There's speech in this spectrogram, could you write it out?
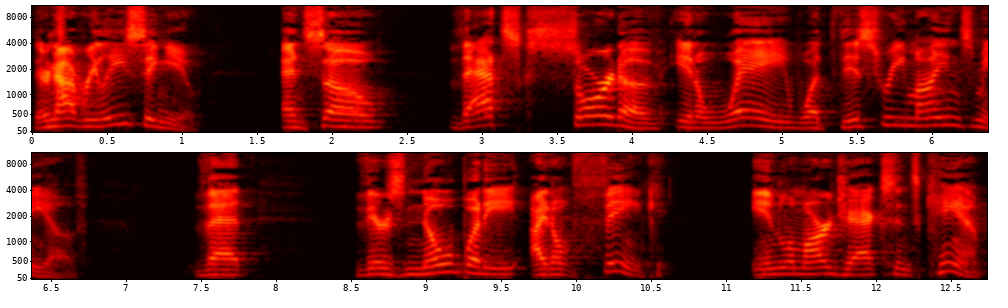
They're not releasing you. And so that's sort of, in a way, what this reminds me of that there's nobody, I don't think, in Lamar Jackson's camp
